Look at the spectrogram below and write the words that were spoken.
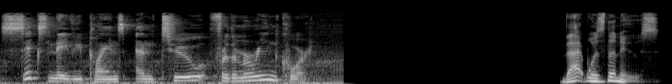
six Navy planes, and two for the Marine Corps. That was the news.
